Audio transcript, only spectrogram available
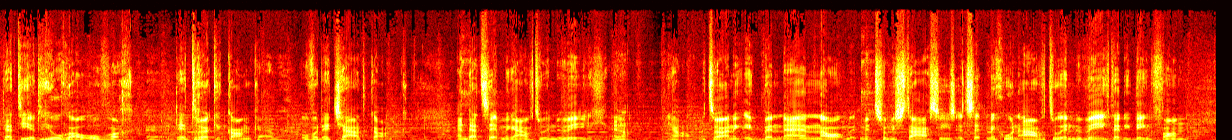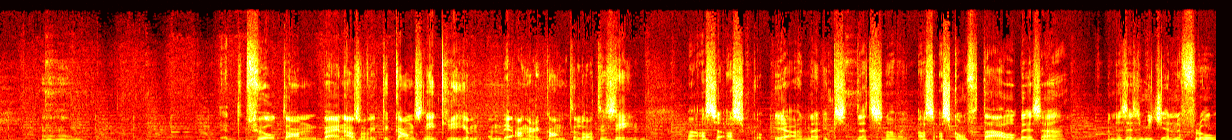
dat die het heel gauw over de drukke kank hebben, over de chaatkank. En dat zit me af en toe in de weg. En Ja. ik- ja, met, en ik, ik ben hè, nou met, met sollicitaties, het zit me gewoon af en toe in de weg dat ik denk van. ehm, het voelt dan bijna alsof ik de kans niet kreeg om, om de andere kant te laten zien. Maar als ze, als ja, ik, dat snap ik. Als, als comfortabel is, hè, en dan zit ze een beetje in de flow,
